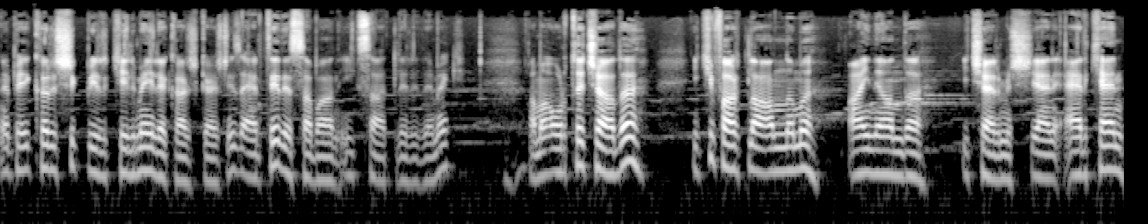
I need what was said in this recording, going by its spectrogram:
epey karışık bir kelimeyle karşı karşıyayız. Erte de sabahın ilk saatleri demek. Ama orta çağda iki farklı anlamı aynı anda içermiş. Yani erken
